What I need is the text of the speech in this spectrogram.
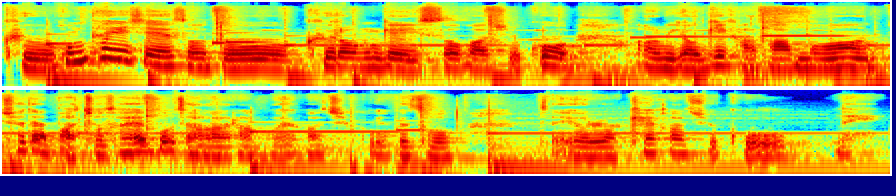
그 홈페이지에서도 그런 게 있어가지고 아, 그럼 여기 가서 한번 최대한 맞춰서 해보자라고 해가지고 그래서 이제 연락해가지고 네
